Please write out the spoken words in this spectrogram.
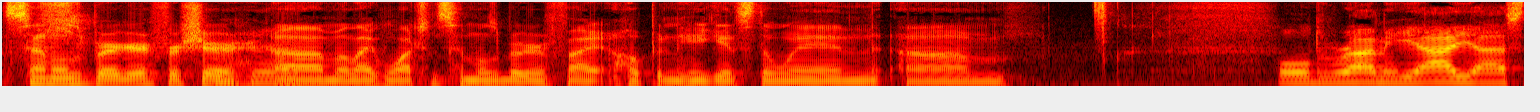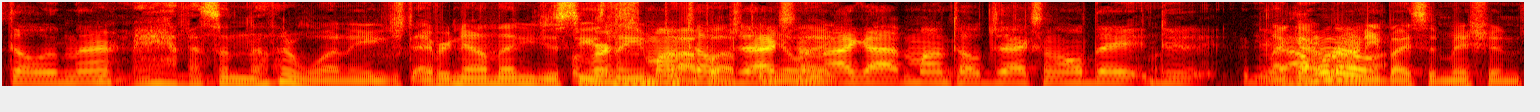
Semmelsberger for sure. Yeah. Um, I like watching Semmelsberger fight, hoping he gets the win. Um, Old Rani Yahya still in there. man, that's another one. You just every now and then you just see his Versus name pop Montel up, Jackson. and you're I got Montel Jackson all day, dude. dude I got wanna- Ronnie by submission.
